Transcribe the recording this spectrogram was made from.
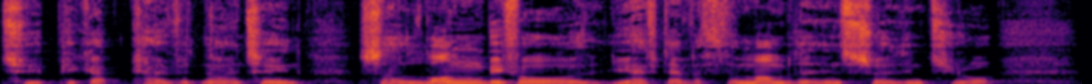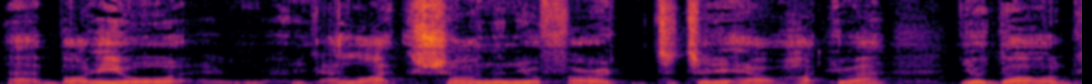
to pick up COVID 19. So long before you have to have a thermometer inserted into your uh, body or a light shine on your forehead to tell you how hot you are, your dog,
